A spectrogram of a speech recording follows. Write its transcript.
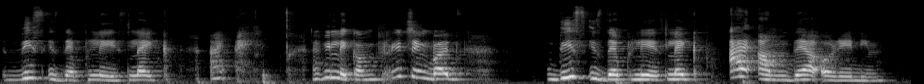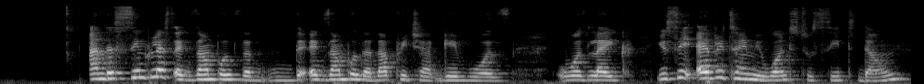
this is the place. Like i i, I feel like i'm preaching but this is the place. Like i am there already. And the simplest examples that the example that that preacher gave was was like you see every time you want to sit down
